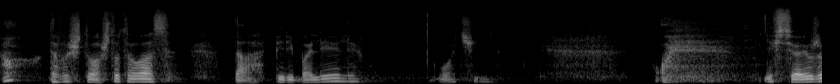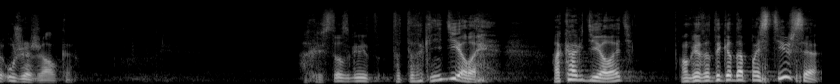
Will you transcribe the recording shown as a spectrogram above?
О, да вы что, что-то у вас? Да, переболели очень. Ой, и все, и уже, уже жалко. А Христос говорит, ты так не делай. А как делать? Он говорит, а ты когда постишься,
